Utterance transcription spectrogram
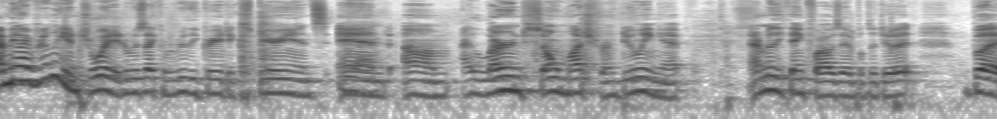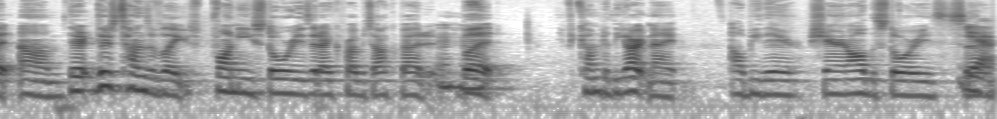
I mean, I really enjoyed it. It was like a really great experience, Yeah. and um, I learned so much from doing it. I'm really thankful I was able to do it. But um, there, there's tons of like funny stories that I could probably talk about. Mhm. But if you come to the art night, I'll be there sharing all the stories. So. Yeah.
